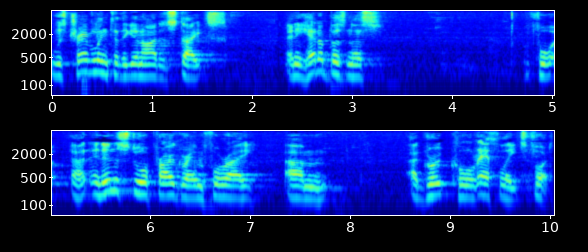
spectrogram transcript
was travelling to the United States and he had a business for uh, an in-store program for a, um, a group called Athlete's Foot.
